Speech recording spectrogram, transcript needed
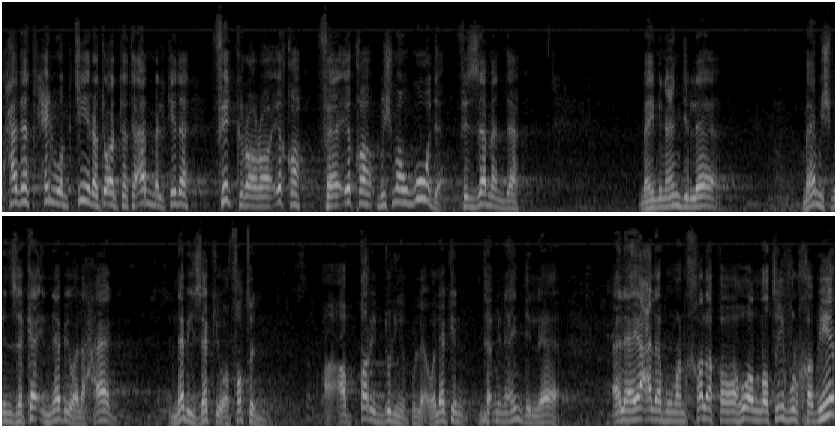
حاجات حلوة كتيرة تقعد تتأمل كده فكرة رائقة فائقة مش موجودة في الزمن ده. ما هي من عند الله. ما مش من ذكاء النبي ولا حاجة. النبي ذكي وفطن عبقري الدنيا كلها. ولكن ده من عند الله. ألا يعلم من خلق وهو اللطيف الخبير؟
